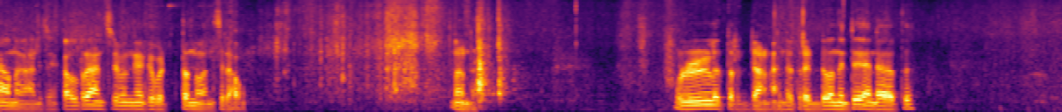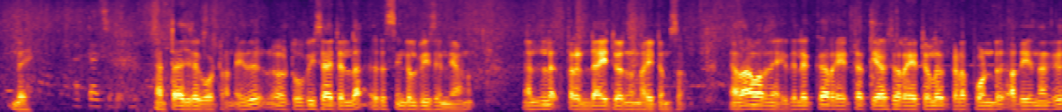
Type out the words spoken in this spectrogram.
ഞാനൊന്ന് കാണിച്ചത് കളർ കാണിച്ചിട്ട് നിങ്ങൾക്ക് പെട്ടെന്ന് മനസ്സിലാവും. വേണ്ട ഫുള്ള് ത്രെഡാണ് അതിന്റെ ത്രെഡ് വന്നിട്ട് അതിന്റെ അകത്ത് ഇതേ അറ്റാച്ച്ഡ് കോട്ടാണ് ഇത് ടു പീസ് ആയിട്ടല്ല ഒരു സിംഗിൾ പീസ് തന്നെയാണ്. നല്ല ത്രെഡായിട്ട് വരുന്ന ഐറ്റംസാണ് അതാണ് പറഞ്ഞത് ഇതിലൊക്കെ റേറ്റ് അത്യാവശ്യം റേറ്റുകൾ കിടപ്പുണ്ട്. അതിൽ നിന്നൊക്കെ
